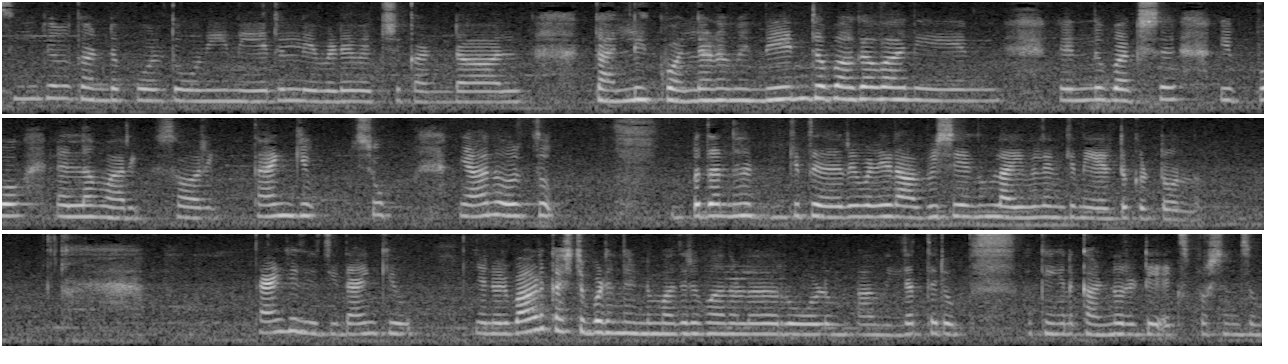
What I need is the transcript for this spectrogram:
സീരിയൽ കണ്ടപ്പോൾ തോന്നി നേരിൽ എവിടെ വെച്ച് കണ്ടാൽ തല്ലിക്കൊല്ലണമെന്ന് എന്റെ ഭഗവാനെ. എന്ന് പക്ഷെ ഇപ്പോൾ എല്ലാം മാറി. സോറി താങ്ക് യു ഷോ ഞാൻ ഓർത്തു. ഇപ്പം തന്നെ എനിക്ക് തേറിവഴിയുടെ അഭിഷേകം ലൈവിൽ എനിക്ക് നേരിട്ട് കിട്ടുമെന്ന്. താങ്ക് യു ചേച്ചി. താങ്ക് യു ഞാൻ ഒരുപാട് കഷ്ടപ്പെടുന്നുണ്ട് മധുരമ എന്നുള്ള റോളും ആ വില്ലത്തരും ഒക്കെ ഇങ്ങനെ കണ്ണുരുട്ടി എക്സ്പ്രഷൻസും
